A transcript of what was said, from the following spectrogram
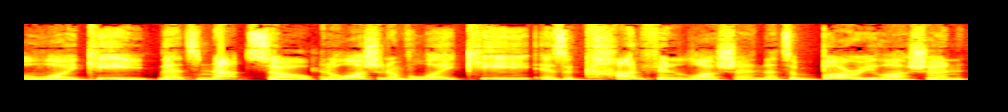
Laiki. That's not so. And a Lashon of Laiki is a confident Lashon. That's a Bari Lashon.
